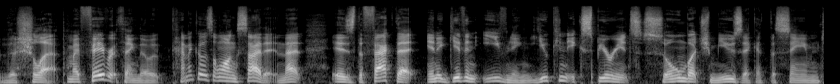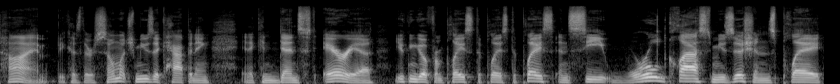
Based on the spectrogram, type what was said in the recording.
the schlep. My favorite thing, though, kind of goes alongside it, and that is the fact that in a given evening, you can experience so much music at the same time because there's so much music happening in a condensed area. You can go from place to place to place and see world-class musicians play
